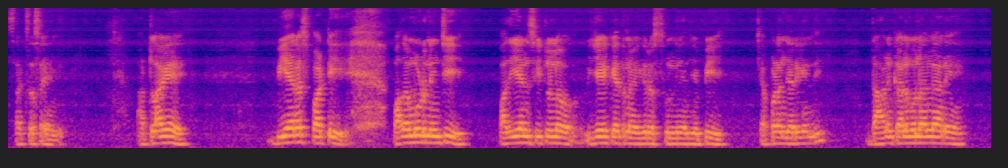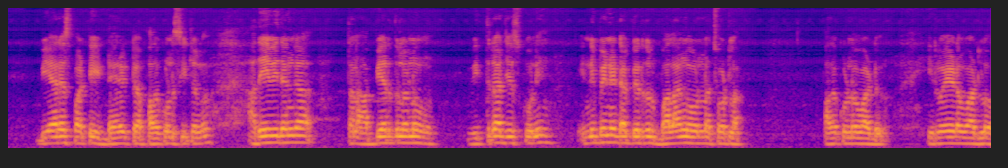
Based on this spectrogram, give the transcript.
success అయింది. అట్లాగే బీఆర్ఎస్ పార్టీ పదమూడు నుంచి పదిహేను సీట్లలో విజయకేతనం ఎగిరొస్తుంది అని చెప్పి చెప్పడం జరిగింది. దానికి అనుగుణంగానే బీఆర్ఎస్ పార్టీ డైరెక్ట్గా పదకొండు సీట్లలో అదేవిధంగా తన అభ్యర్థులను విత్డ్రా చేసుకొని ఇండిపెండెంట్ అభ్యర్థులు బలంగా ఉన్న చోట్ల పదకొండో వార్డు ఇరవై ఏడో వార్డులో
